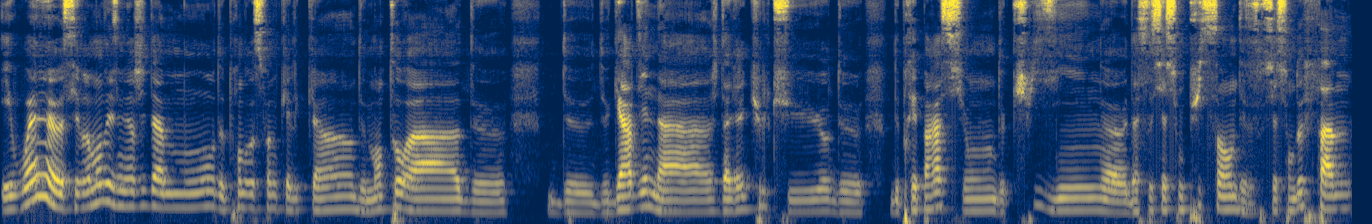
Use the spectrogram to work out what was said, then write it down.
Et ouais, euh, c'est vraiment des énergies d'amour, de prendre soin de quelqu'un, de mentorat, de, de, de gardiennage, d'agriculture, de, de, préparation, de cuisine, d'associations puissantes, des associations de femmes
